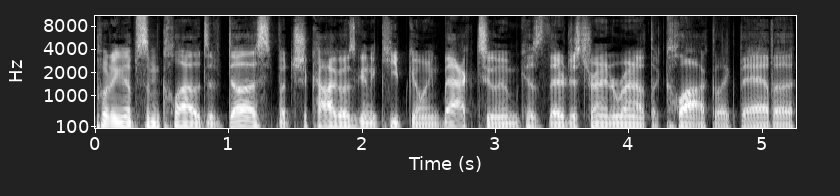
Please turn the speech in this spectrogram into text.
putting up some clouds of dust, but Chicago's going to keep going back to him because they're just trying to run out the clock. Like they have a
